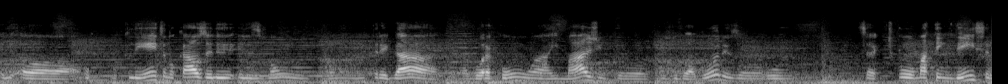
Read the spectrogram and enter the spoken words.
ele, ó, o, o, cliente, no caso, ele, eles vão, entregar agora com a imagem para os dubladores? Ou, ou será que, tipo, uma tendência,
